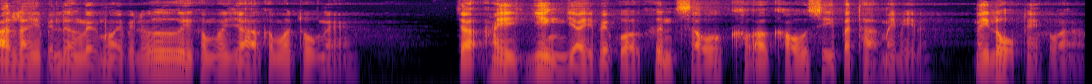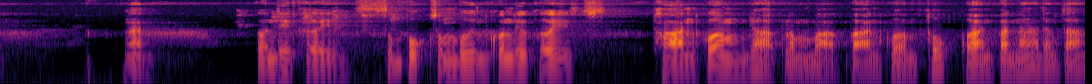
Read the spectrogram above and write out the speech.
อะไรเป็นเรื่องเล็กน้อยไปเลยคำว่ายากคำว่าทุกข์เนี่ย จะให้ยิ่งใหญ่ไปกว่าขึ้นเสาเขาเขาสีปะทะไม่มีเลยในโลกเนี่ยเขาว่าคนที่เคยสมบุกสมบูรณ์คนที่เคยผ่านความยากลำบากผ่านความทุกข์ผ่านปัญหาต่าง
